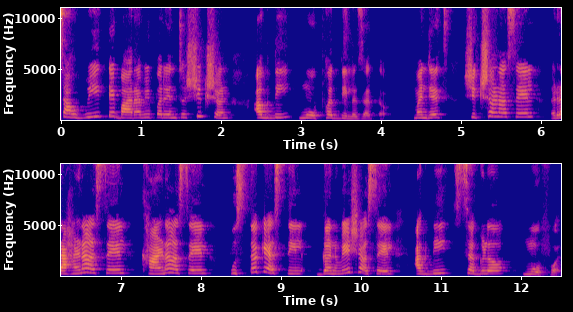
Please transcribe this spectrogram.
सहावी ते बारावी पर्यंत शिक्षण अगदी मोफत दिलं जातं. म्हणजेच शिक्षण असेल राहणं असेल खाणं असेल पुस्तके असतील गणवेश असेल अगदी सगळं मोफत.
